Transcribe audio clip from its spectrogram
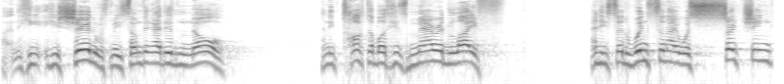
And he, he shared with me something I didn't know. And he talked about his married life. And he said, Winston, I was searching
